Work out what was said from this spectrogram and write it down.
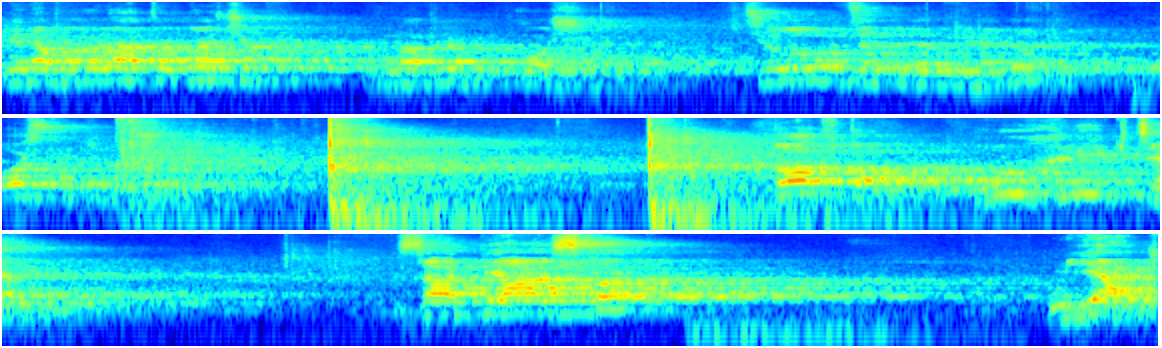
і направляти м'ячик в напрямку кошика. В цілому це буде виглядати ось таким чином. Тобто рух ліктя зап'ясток, м'яч.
